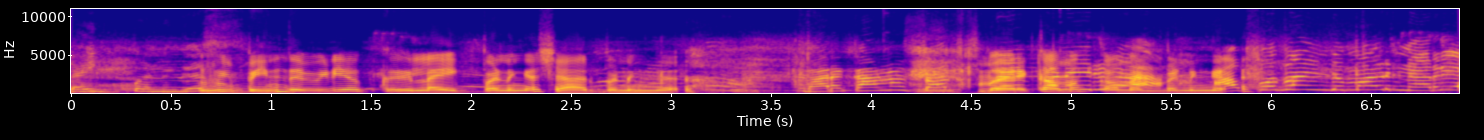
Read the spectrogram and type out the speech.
லைக் பண்ணுங்க. இப்போ இந்த வீடியோக்கு லைக் பண்ணுங்கள் ஷேர் பண்ணுங்கள் மறக்காம subscribe மறக்காம பண்ணிடுங்க. கமெண்ட் பண்ணுங்கள் அப்பதான் இந்த மாதிரி நிறைய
